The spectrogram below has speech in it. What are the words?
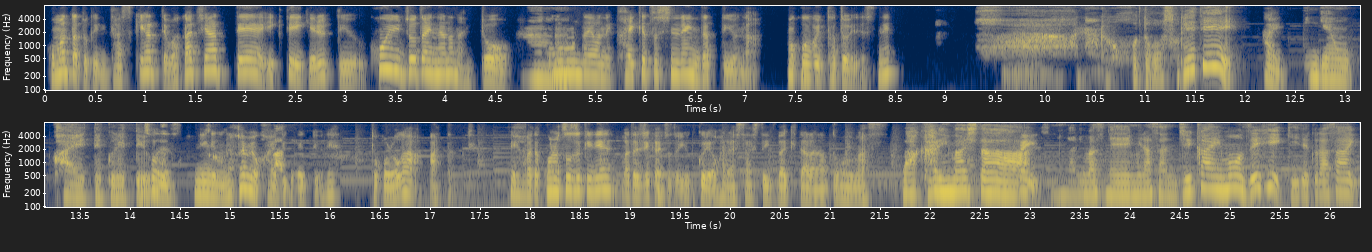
困った時に助け合って分かち合って生きていけるっていう、こういう状態にならないと、このうん問題はね、解決しないんだっていうような、まあこういう例えですね。はあ、なるほど。それではい。人間を変えてくれっていう。そうです。人間の中身を変えてくれっていうね、ところがあったっていう。で、またこの続きね、また次回ちょっとゆっくりお話しさせていただけたらなと思います。わかりました。はい気になりますね。皆さん次回もぜひ聞いてください。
